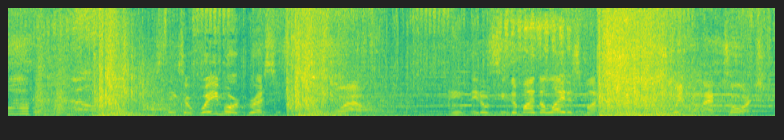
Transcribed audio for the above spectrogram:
Oh, no. These things are way more aggressive. Wow. Man, they don't seem to mind the light as much. Away from that torch.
